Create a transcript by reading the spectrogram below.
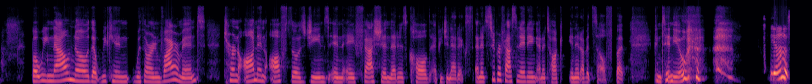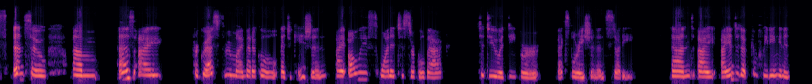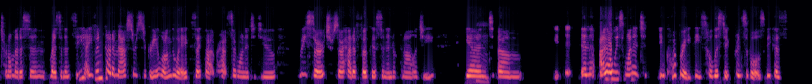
But we now know that we can, with our environment, turn on and off those genes in a fashion that is called epigenetics. And it's super fascinating and a talk in it of itself. But continue. yes. And so um, as I progressed through my medical education, I always wanted to circle back to do a deeper exploration and study. And I, I ended up completing an internal medicine residency. I even got a master's degree along the way because I thought perhaps I wanted to do research. So I had a focus in endocrinology. And, mm. um, and I always wanted to incorporate these holistic principles because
